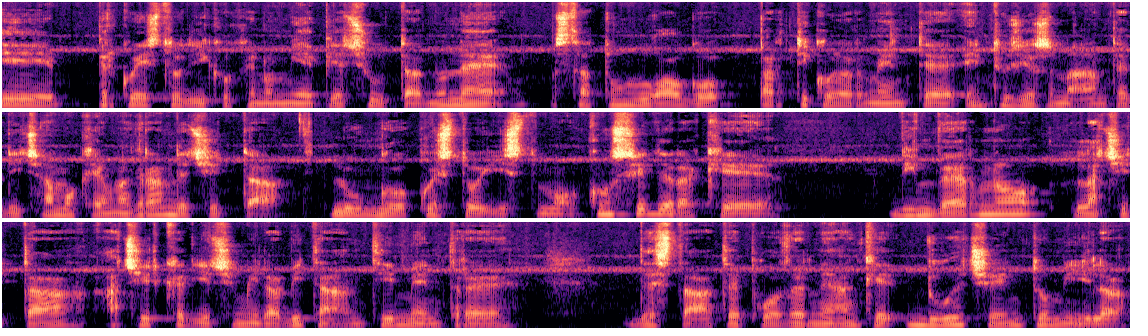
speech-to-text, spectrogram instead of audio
e per questo dico che non mi è piaciuta, non è stato un luogo particolarmente entusiasmante, diciamo che è una grande città lungo questo istmo. Considera che d'inverno la città ha circa 10.000 abitanti, mentre d'estate può averne anche 200.000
